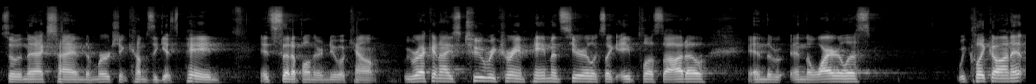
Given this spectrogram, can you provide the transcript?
So the next time the merchant comes to get paid, it's set up on their new account. We recognize two recurring payments here. It looks like A plus auto and the, and the wireless. We click on it.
